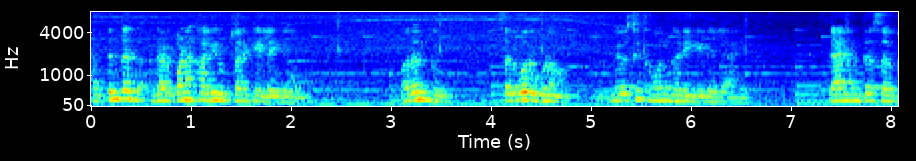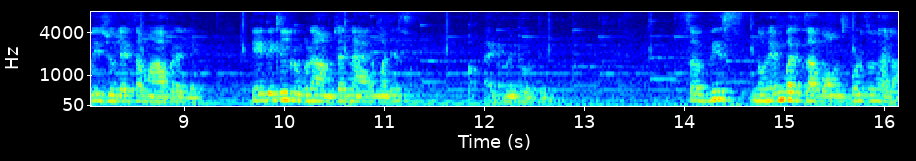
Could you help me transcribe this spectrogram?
अत्यंत दडपणाखाली उपचार केले गेले. परंतु सर्व रुग्ण व्यवस्थित होऊन घरी गेलेले आहेत. त्यानंतर सव्वीस जुलैचा महाप्रलय. ते देखील रुग्ण आमच्या नायरमध्येच ॲडमिट होते. सव्वीस नोव्हेंबरचा बॉम्बस्फोट जो झाला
